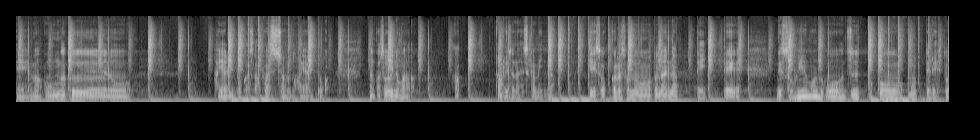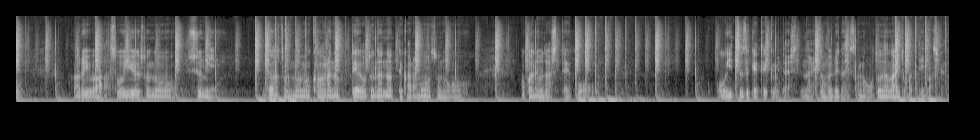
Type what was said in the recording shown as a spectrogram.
えー、まあ音楽の流行りとかさファッションの流行りとかなんかそういうのがああるじゃないですかみんな。でそこからその大人になっていってでそういうものをずっとこう持ってる人あるいはそういうその趣味がそのまま変わらなくて大人になってからもそのお金を出してこう追い続けていくみたいな人もいるじゃないですか。まあ大人買いとかって言いますけど。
